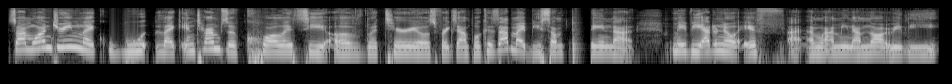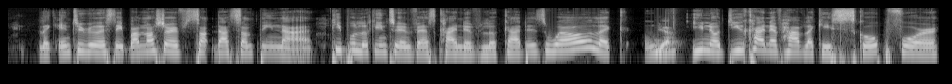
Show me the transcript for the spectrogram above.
So, I'm wondering, like, w- like in terms of quality of materials, for example, because that might be something that maybe I don't know if I, I mean, I'm not really like into real estate, but I'm not sure if so- that's something that people looking to invest kind of look at as well. Like, Yeah. you know, do you kind of have like a scope for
